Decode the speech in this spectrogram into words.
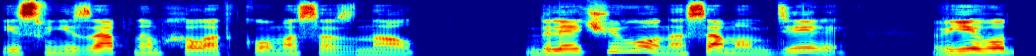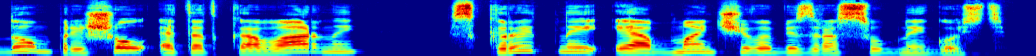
и с внезапным холодком осознал, для чего на самом деле в его дом пришел этот коварный, скрытный и обманчиво безрассудный гость.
